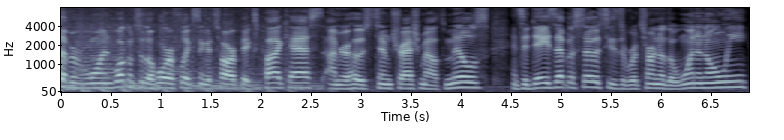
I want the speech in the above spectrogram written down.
What's up, everyone? Welcome to the Horror Flicks and Guitar Picks podcast. I'm your host, Tim Trashmouth Mills. And today's episode sees the return of the one and only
